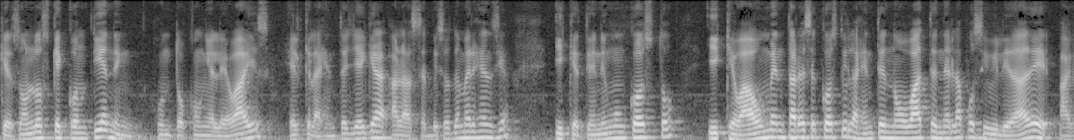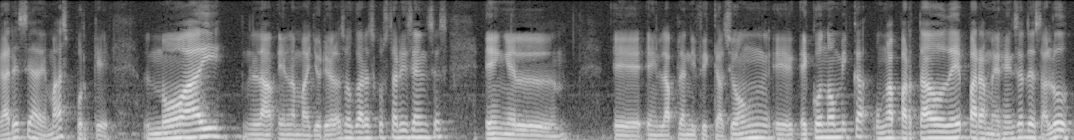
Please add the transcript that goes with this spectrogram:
que son los que contienen, junto con el EVAIS, el que la gente llegue a los servicios de emergencia y que tienen un costo y que va a aumentar ese costo y la gente no va a tener la posibilidad de pagar ese además porque no hay la, en la mayoría de los hogares costarricenses en el eh, en la planificación eh, económica un apartado de para emergencias de salud.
